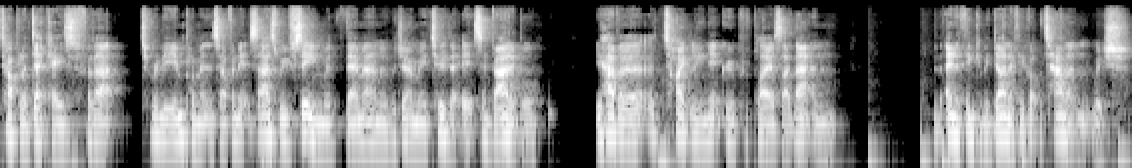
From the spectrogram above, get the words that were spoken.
a couple of decades for that to really implement itself, and it's as we've seen with them and with Germany too that it's invaluable. You have a, a tightly knit group of players like that, and anything can be done if you've got the talent, which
